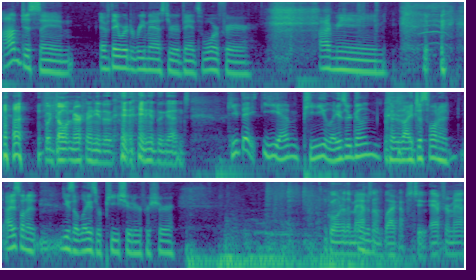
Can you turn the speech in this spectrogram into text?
I'm just saying, if they were to remaster Advanced Warfare, I mean, But don't nerf any of the any of the guns. keep that EMP laser gun because I just want to. I just want to use a laser pea shooter for sure. Going to the maps the- on Black Ops 2. Aftermath,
